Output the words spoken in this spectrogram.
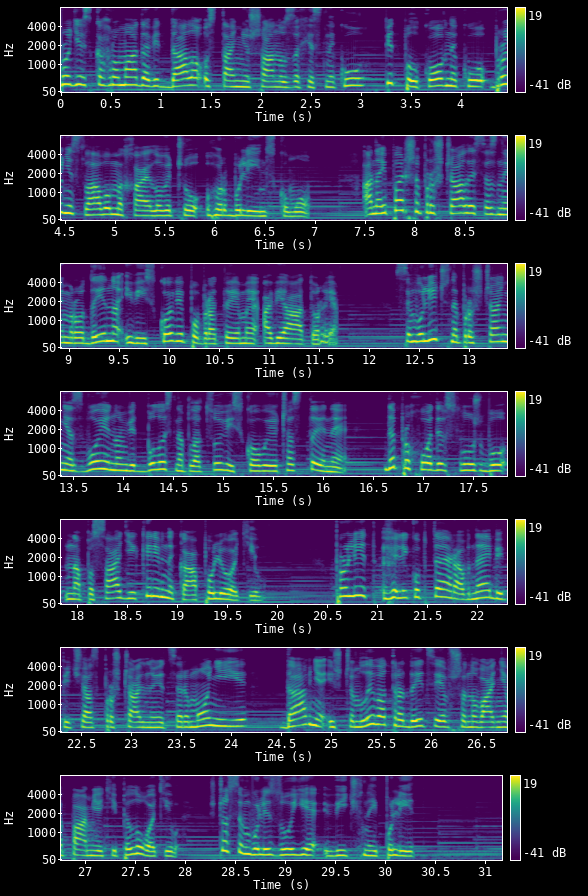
Бродівська громада віддала останню шану захиснику, підполковнику Броніславу Михайловичу Горбулінському. А найперше прощалися з ним родина і військові побратими авіатори. Символічне прощання з воїном відбулось на плацу військової частини, де проходив службу на посаді керівника польотів. Проліт гелікоптера в небі під час прощальної церемонії давня і щемлива традиція вшанування пам'яті пілотів, що символізує вічний політ.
